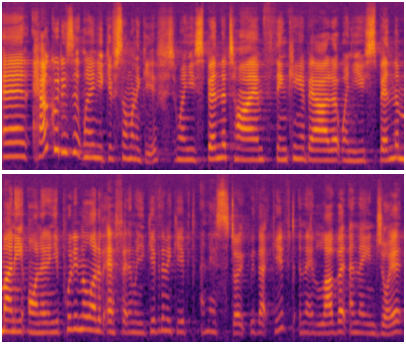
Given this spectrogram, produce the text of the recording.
and how good is it when you give someone a gift, when you spend the time thinking about it, when you spend the money on it, and you put in a lot of effort, and when you give them a gift and they're stoked with that gift and they love it and they enjoy it.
